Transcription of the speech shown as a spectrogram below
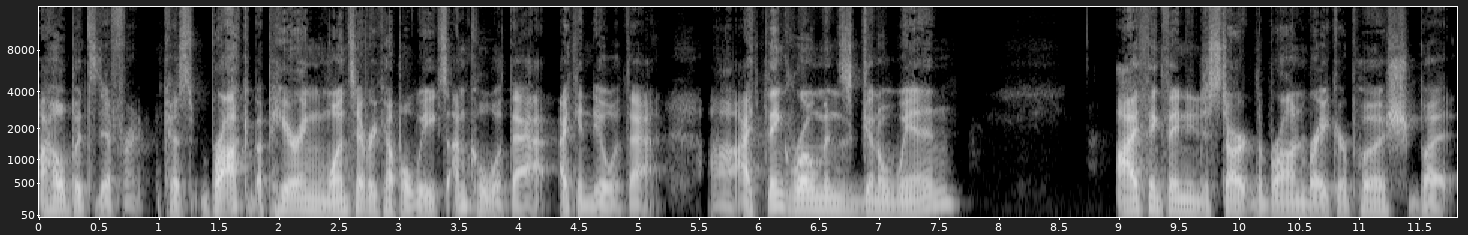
I hope it's different because Brock appearing once every couple weeks, I'm cool with that. I can deal with that. Uh, I think Roman's gonna win. I think they need to start the Bron Breakker push, but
